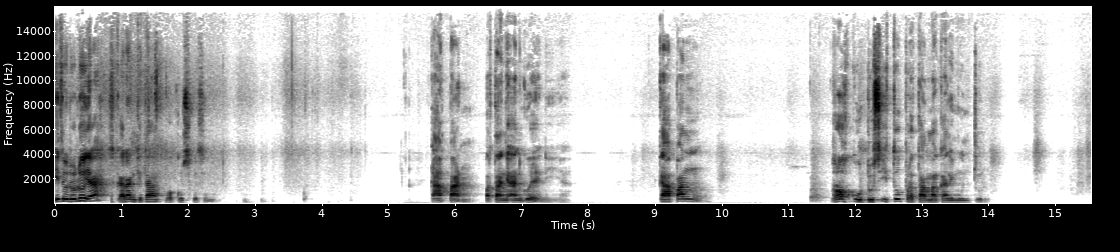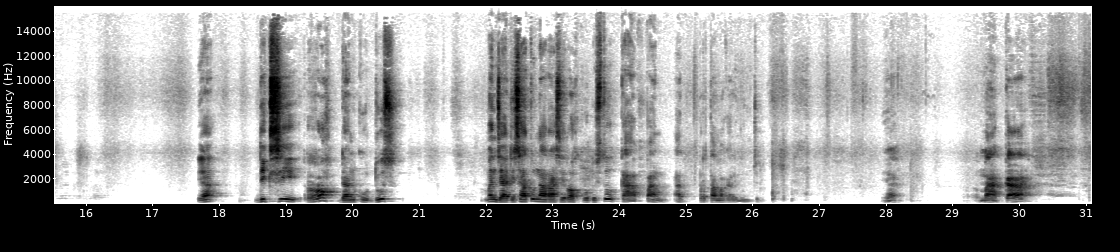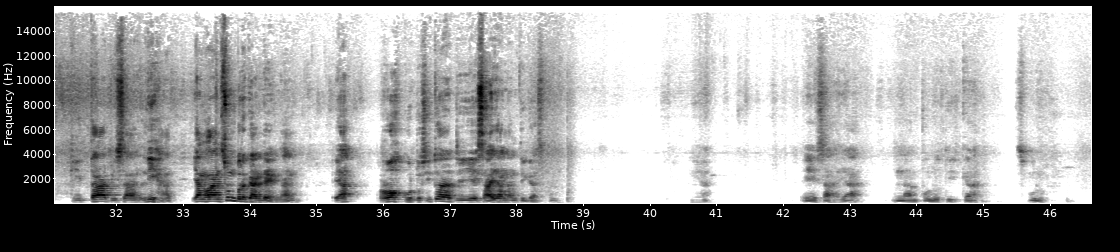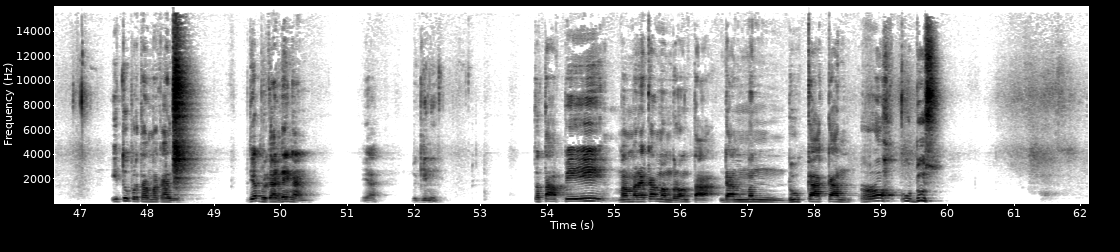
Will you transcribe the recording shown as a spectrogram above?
itu dulu ya. Sekarang kita fokus ke sini. Kapan? Pertanyaan gue ini ya. Kapan Roh Kudus itu pertama kali muncul? Ya, diksi Roh dan Kudus menjadi satu narasi Roh Kudus itu kapan pertama kali muncul? Ya, maka kita bisa lihat yang langsung bergandengan ya Roh Kudus itu ada di Yesaya 6:30. Ya. Yesaya 63 10. Itu pertama kali. Dia bergandengan. Ya. Begini tetapi mereka memberontak dan mendukakan Roh Kudus.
